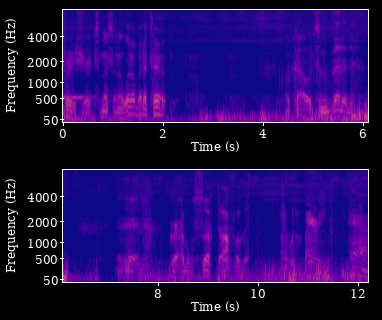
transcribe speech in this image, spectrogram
pretty sure it's missing a little bit of tip. Look how it's embedded. It had gravel sucked off of it. It was buried. Yeah.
